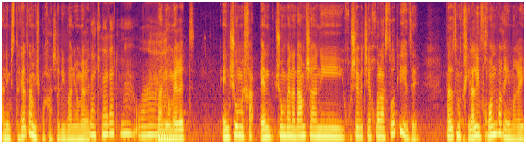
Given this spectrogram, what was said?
אני מסתכלת על המשפחה שלי ואני אומרת, ואת לא יודעת מה? וואו. ואני אומרת, אין שום, אחד, אין שום בן אדם שאני חושבת שיכול לעשות לי את זה. ואז את מתחילה לבחון דברים, הרי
